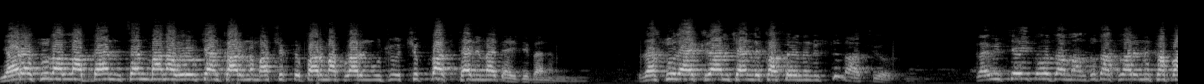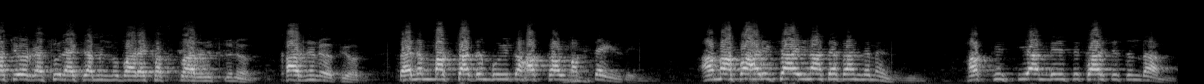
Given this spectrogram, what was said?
Ya Resulallah ben sen bana vururken karnım açıktı, parmakların ucu çıplak tenime değdi benim. Resul-i Ekrem kendi kasığının üstünü açıyor. Ve Hüseyin o zaman dudaklarını kapatıyor Resul-i Ekrem'in mübarek kasıklarının üstünü, karnını öpüyor. Benim maksadım buydu, hak almak değildi. Ama Fahri Kainat Efendimiz, hak isteyen birisi karşısından,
